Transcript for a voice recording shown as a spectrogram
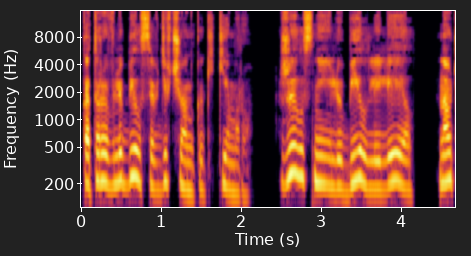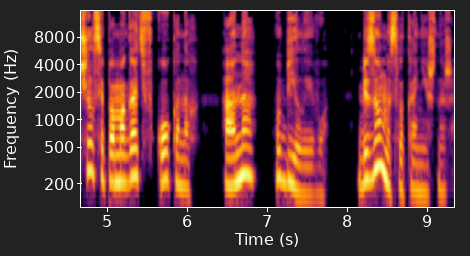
который влюбился в девчонку Кикимору. Жил с ней, любил, лелеял, научился помогать в коконах, а она убила его. Без умысла, конечно же.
